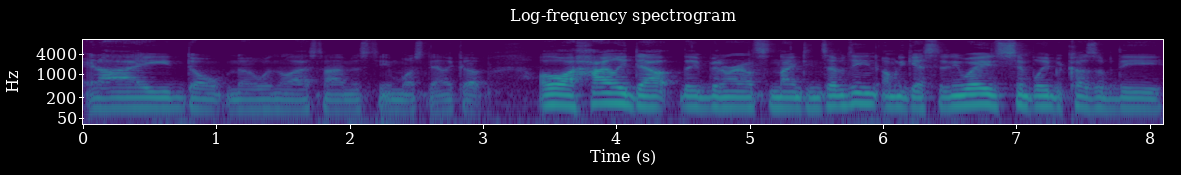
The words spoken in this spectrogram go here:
and I don't know when the last time this team won Stanley Cup. Although I highly doubt they've been around since 1917, I'm gonna guess it anyways, simply because of the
